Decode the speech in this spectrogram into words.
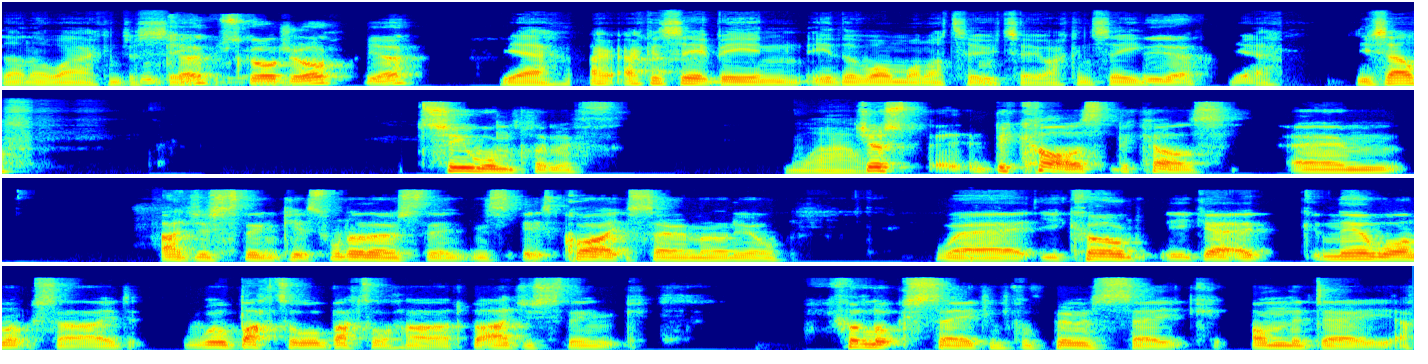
Don't know why I can just see. Okay, it score draw. Yeah, Yeah, I, I can see it being either one one or two two. I can see. yeah. Yeah, yourself. Two one Plymouth. Wow. Just because because um, I just think it's one of those things. It's quite ceremonial, where you come, you get a near Warnock side. We'll battle, we'll battle hard, but I just think. For luck's sake and for Plymouth's sake, on the day, I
